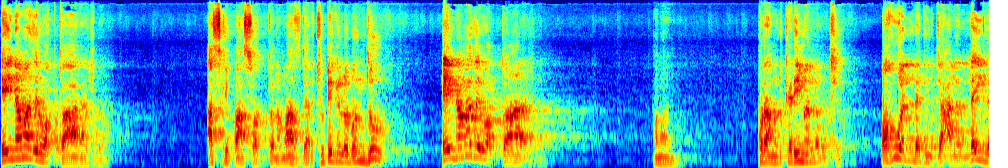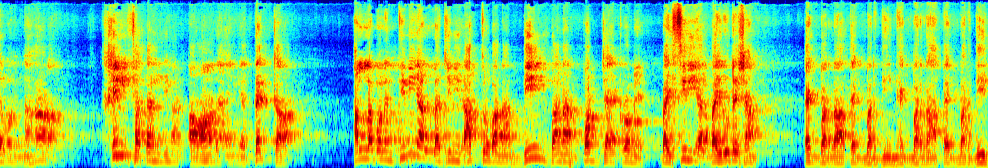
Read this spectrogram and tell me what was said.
এই নামাজের রক্ত আর আসবে না। আজকে পাঁচ রক্ত নামাজ যার ছুটে গেল বন্ধু, এই নামাজের রক্ত আর আসবে আমার কোরআনুল করিম আল্লাহ বলছে অহু আল্লাদি নাহারা আল্লাহ বলেন, তিনি আল্লাহ যিনি রাত্র বানান, দিন বানান পর্যায়ক্রমে বাই সিরিয়াল বাই রোটেশন একবার রাত, একবার দিন, একবার রাত, একবার দিন।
